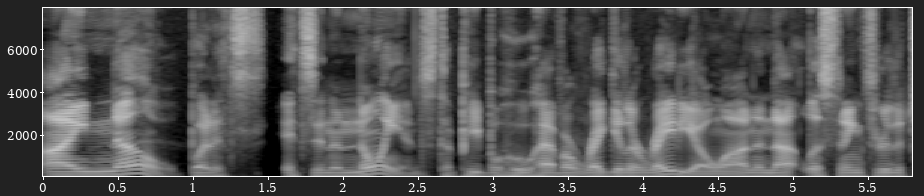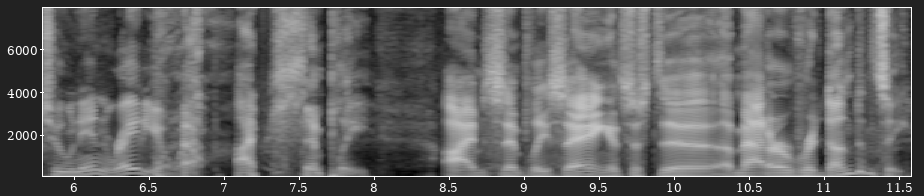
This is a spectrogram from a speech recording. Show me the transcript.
I know, but it's it's an annoyance to people who have a regular radio on and not listening through the TuneIn radio app. I'm simply, I'm simply saying it's just a, a matter of redundancy.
